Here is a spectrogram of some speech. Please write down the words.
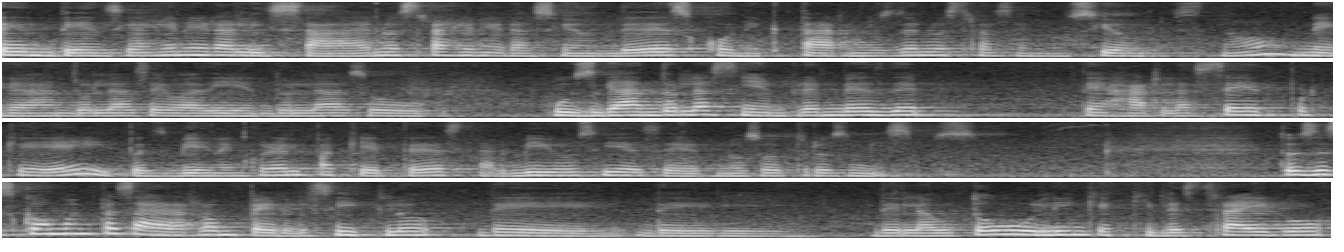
tendencia generalizada de nuestra generación de desconectarnos de nuestras emociones, ¿no? negándolas, evadiéndolas o juzgándolas siempre en vez de dejarlas ser porque pues vienen con el paquete de estar vivos y de ser nosotros mismos. Entonces, ¿cómo empezar a romper el ciclo del, del autobullying? Que aquí les traigo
